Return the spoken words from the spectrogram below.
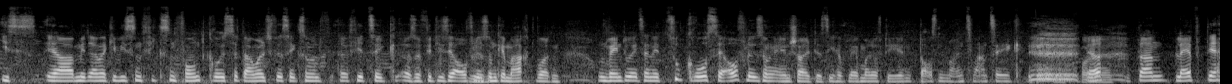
ist ja mit einer gewissen fixen Fontgröße damals für 640, also für diese Auflösung mhm. gemacht worden. Und wenn du jetzt eine zu große Auflösung einschaltest, ich habe vielleicht mal auf die 1029, ja, dann bleibt der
